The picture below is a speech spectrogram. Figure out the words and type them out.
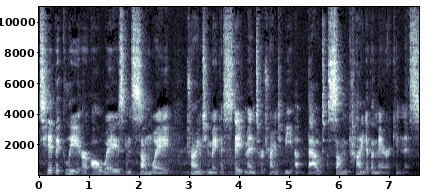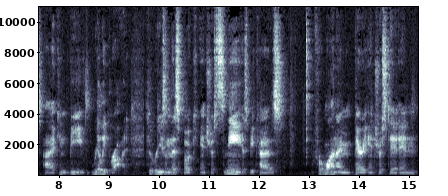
typically are always in some way trying to make a statement or trying to be about some kind of Americanness. Uh, it can be really broad. The reason this book interests me is because for one, I'm very interested in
